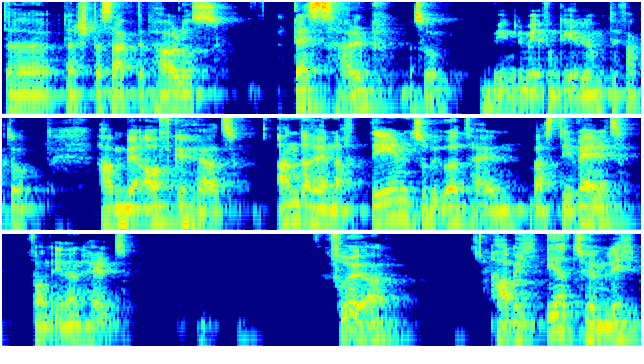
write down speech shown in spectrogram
Da, da, da sagte Paulus, Deshalb, also wegen dem Evangelium de facto, haben wir aufgehört, andere nach dem zu beurteilen, was die Welt von ihnen hält. Früher habe ich irrtümlich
